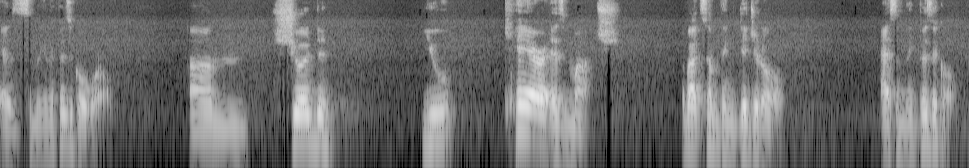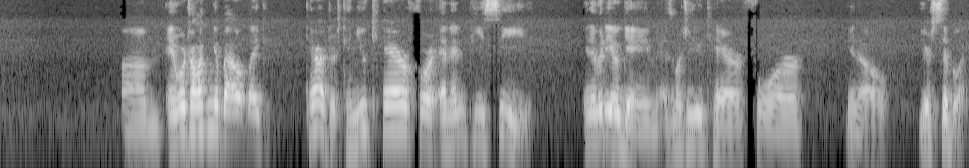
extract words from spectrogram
as something in the physical world? Um, should you care as much about something digital as something physical? Um, and we're talking about like characters. Can you care for an NPC in a video game as much as you care for, you know, your sibling?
